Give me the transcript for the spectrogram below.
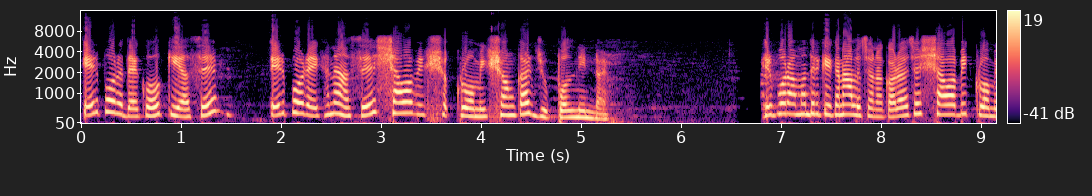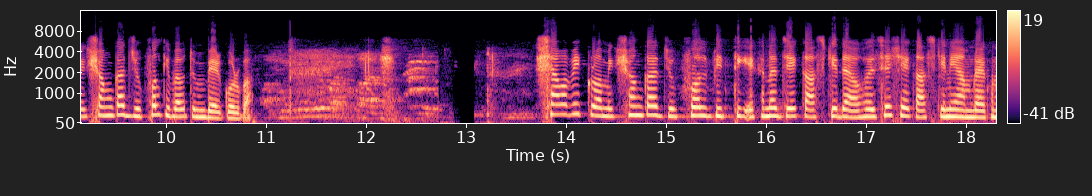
এরপরে দেখো কি আছে? এরপরে এখানে আছে স্বাভাবিক ক্রমিক সংখ্যার যোগফল নির্ণয়। এরপর আমাদেরকে এখানে আলোচনা করা হয়েছে স্বাভাবিক ক্রমিক সংখ্যার যোগফল কীভাবে তুমি বের করবা। স্বাভাবিক ক্রমিক সংখ্যার যোগফল ভিত্তিক এখানে যে কাজটি দেওয়া হয়েছে সেই কাজটি নিয়ে আমরা এখন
